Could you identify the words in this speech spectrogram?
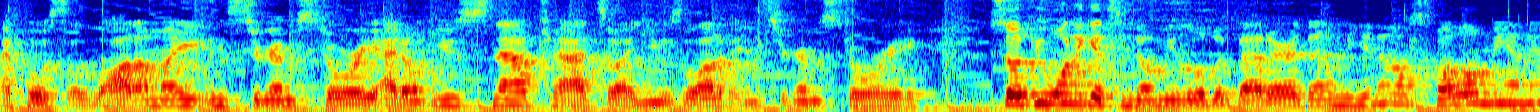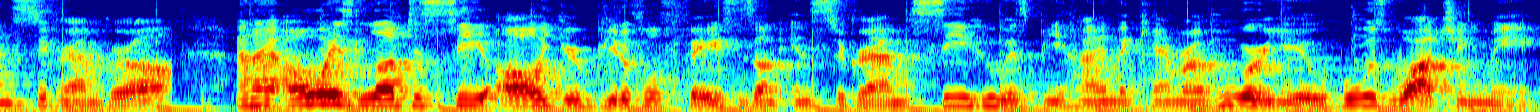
I post a lot on my Instagram story. I don't use Snapchat, so I use a lot of Instagram story. So if you want to get to know me a little bit better, then, you know, follow me on Instagram, girl. And I always love to see all your beautiful faces on Instagram, see who is behind the camera, who are you, who is watching me.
